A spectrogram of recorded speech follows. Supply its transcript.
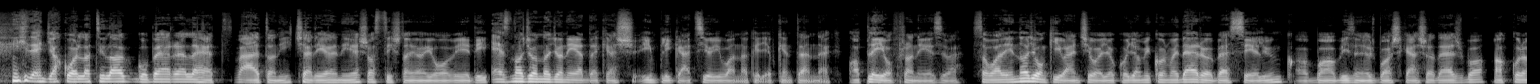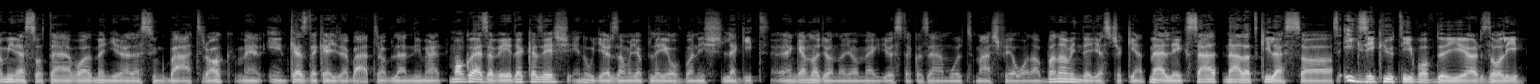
idén gyakorlatilag Goberrel lehet váltani, cserélni, és azt is nagyon jól védi. Ez nagyon-nagyon érdekes implikációi vannak egyébként ennek, a playoffra nézve. Szóval én nagyon kíváncsi vagyok, hogy amikor majd erről beszélünk, abba a bizonyos baskásodásba, akkor a Minnesota-val mennyire leszünk bátrak, mert én kezdek egyre bátrabb lenni, mert maga ez a védekezés, én úgy érzem, hogy a playoffban is legit. Engem nagyon-nagyon meggyőztek az elmúlt másfél hónapban. Na mindegy, ez csak ilyen mellékszál. Nálad ki lesz az Executive of the Year, Zoli?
